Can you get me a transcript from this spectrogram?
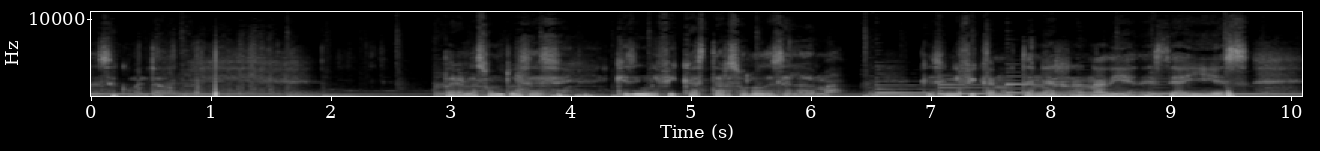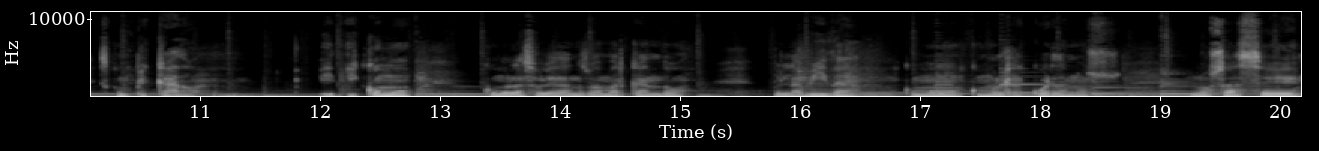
les he comentado. Pero el asunto es ese, ¿qué significa estar solo desde el alma? ¿Qué significa no tener a nadie? Desde ahí es, es complicado. Y, y cómo, cómo, la soledad nos va marcando la vida, cómo, cómo el recuerdo nos, nos hace,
